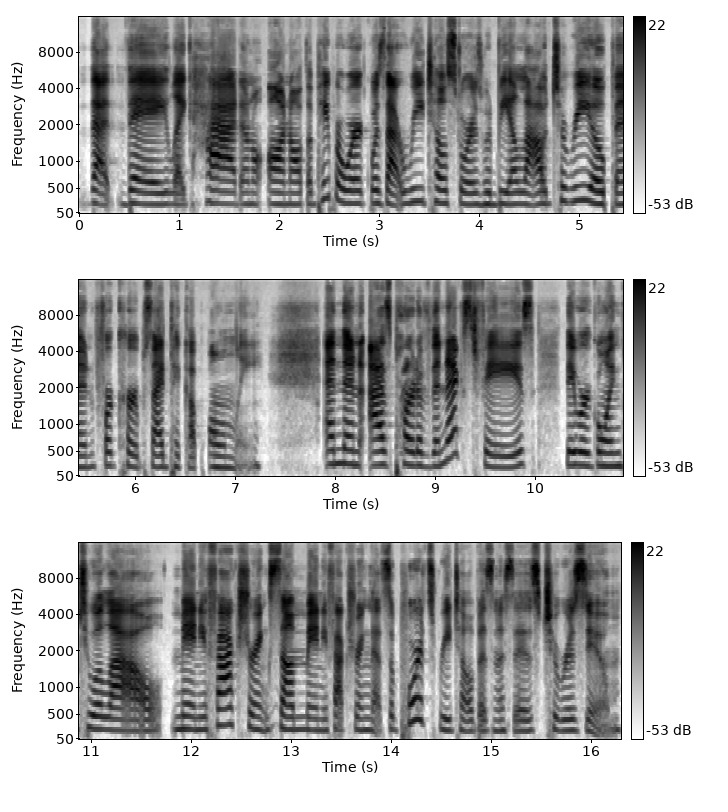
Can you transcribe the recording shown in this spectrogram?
that they like had on, on all the paperwork was that retail stores would be allowed to reopen for curbside pickup only and then as part of the next phase they were going to allow manufacturing some manufacturing that supports retail businesses to resume.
